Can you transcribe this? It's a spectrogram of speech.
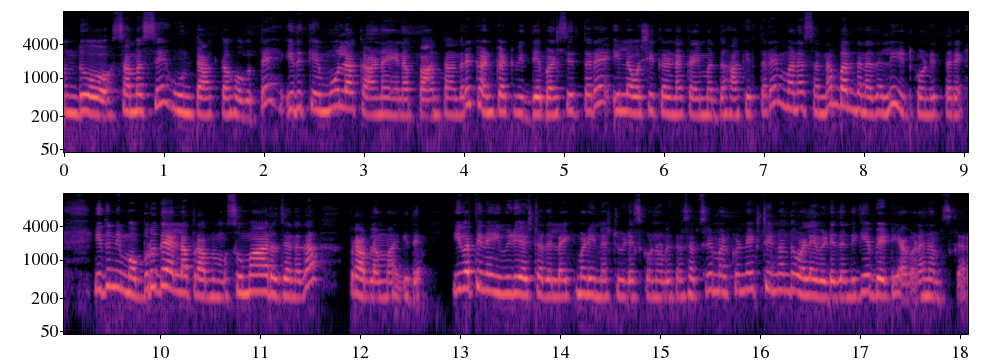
ಒಂದು ಸಮಸ್ಯೆ ಉಂಟಾಗ್ತಾ ಹೋಗುತ್ತೆ. ಇದಕ್ಕೆ ಮೂಲ ಕಾರಣ ಏನಪ್ಪ ಅಂತ ಅಂದರೆ ಕಣ್ಕಟ್ ವಿದ್ಯೆ ಬಳಸಿರ್ತಾರೆ ಇಲ್ಲ ವಶೀಕರಣ ಕೈಮದ್ದು ಹಾಕಿರ್ತಾರೆ, ಮನಸ್ಸನ್ನು ಬಂಧನದಲ್ಲಿ ಇಟ್ಕೊಂಡಿರ್ತಾರೆ. ಇದು ನಿಮ್ಮೊಬ್ಬರದೇ ಅಲ್ಲ ಪ್ರಾಬ್ಲಮ್, ಸುಮಾರು ಜನದ ಪ್ರಾಬ್ಲಮ್ ಆಗಿದೆ. ಇವತ್ತಿನ ಈ ವಿಡಿಯೋ ಇಷ್ಟ ಲೈಕ್ ಮಾಡಿ, ಇನ್ನಷ್ಟು ವಿಡಿಯೋಸ್ಕೊಂಡು ನೋಡ್ಬೇಕು ಸಬ್ಸ್ಕ್ರೈಬ್ ಮಾಡ್ಕೊಂಡು ನೆಕ್ಸ್ಟ್ ಇನ್ನೊಂದು ಒಳ್ಳೆ ವಿಡಿಯೋದೊಂದಿಗೆ ಭೇಟಿ ಆಗೋಣ ನಮಸ್ಕಾರ.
